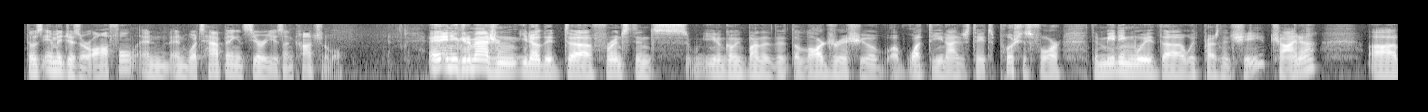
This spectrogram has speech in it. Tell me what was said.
those images are awful and, and what's happening in Syria is unconscionable. And, and you can imagine, you know, that uh, for instance, you know, going beyond the, the larger issue of, of what the United States pushes for, the meeting with uh, with President Xi, China, uh,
